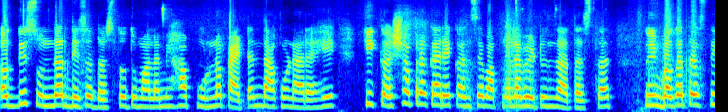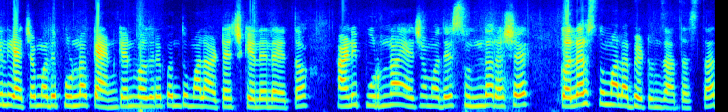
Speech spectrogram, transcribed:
अगदी सुंदर दिसत असतो तुम्हाला. मी हा पूर्ण पॅटर्न दाखवणार आहे की कशा प्रकारे कन्सेप्ट आपल्याला भेटून जात असतात. तुम्ही बघत असतील याच्यामध्ये पूर्ण कॅन कॅन वगैरे पण तुम्हाला अटॅच केलेलं येतं. आणि पूर्ण याच्या याच्यामध्ये सुंदर असे कलर्स तुम्हाला भेटून जात असतात.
